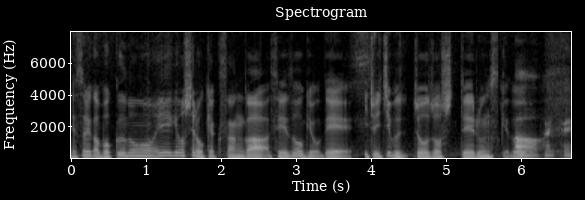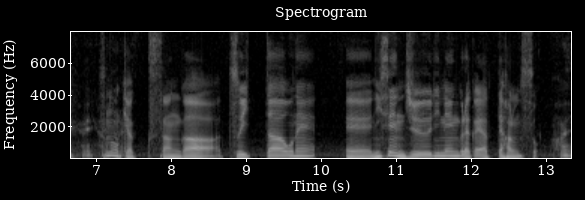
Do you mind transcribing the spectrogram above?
でそれが僕の営業してるお客さんが製造業で一応一部上場してるんですけどそのお客さんがツイッターをね、えー2012年ぐらいからやってはるんですよ。はい。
